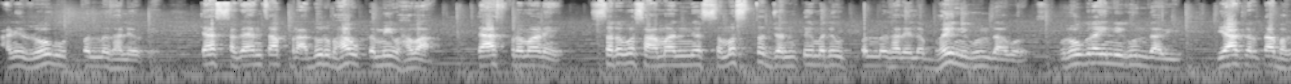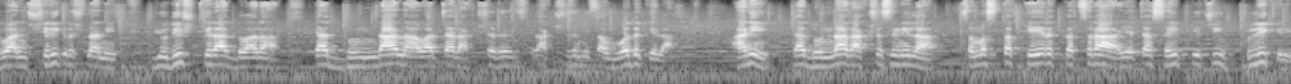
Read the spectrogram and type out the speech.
आणि रोग उत्पन्न झाले होते त्या सगळ्यांचा प्रादुर्भाव कमी व्हावा. त्याचप्रमाणे सर्वसामान्य समस्त जनतेमध्ये उत्पन्न झालेलं भय निघून जावं रोगराई निघून जावी याकरता भगवान श्रीकृष्णाने युधिष्ठिराद्वारा त्या धुंडा नावाच्या राक्षस राक्षसिणीचा वध केला. आणि त्या धुंडा राक्षसिणीला समस्त केर कचरा याच्या सहित तिची हुली केली.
